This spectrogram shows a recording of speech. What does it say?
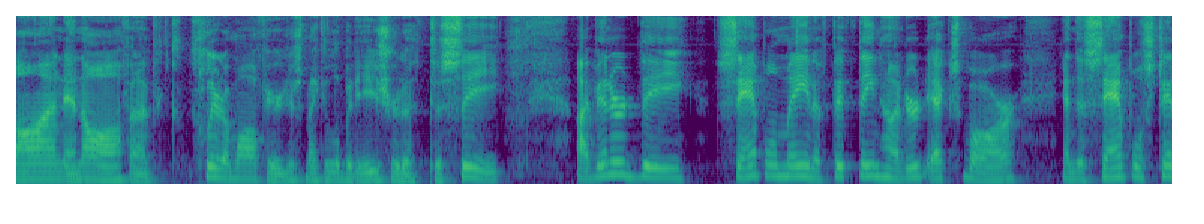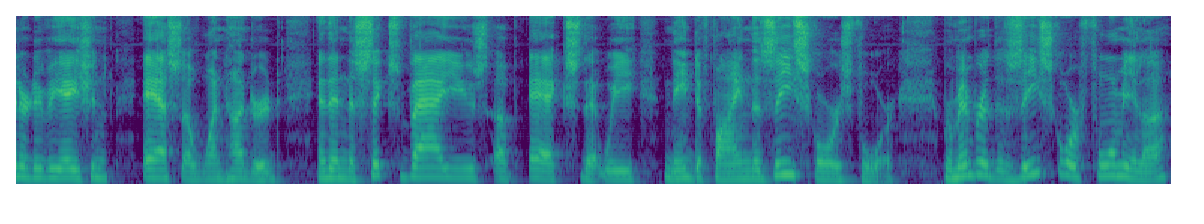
on and off and I've cleared them off here just make it a little bit easier to, to see. I've entered the sample mean of 1500 X bar and the sample standard deviation S of 100 and then the six values of X that we need to find the Z-scores for. Remember the Z-score formula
